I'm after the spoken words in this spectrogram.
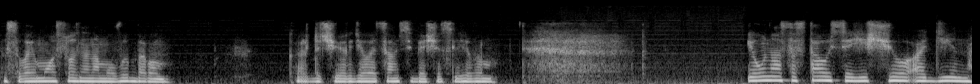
по своему осознанному выбору. Каждый человек делает сам себя счастливым. И у нас остался еще один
